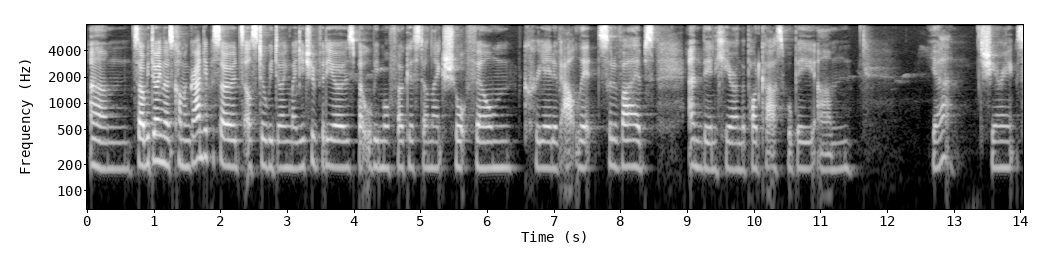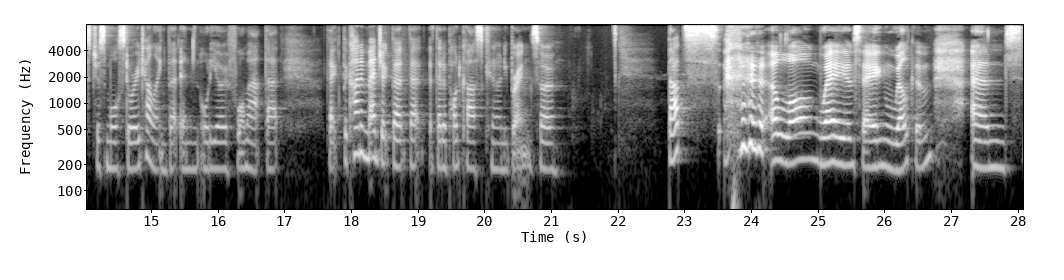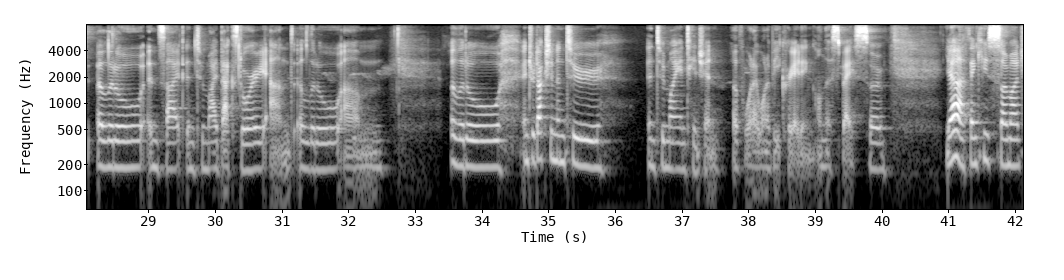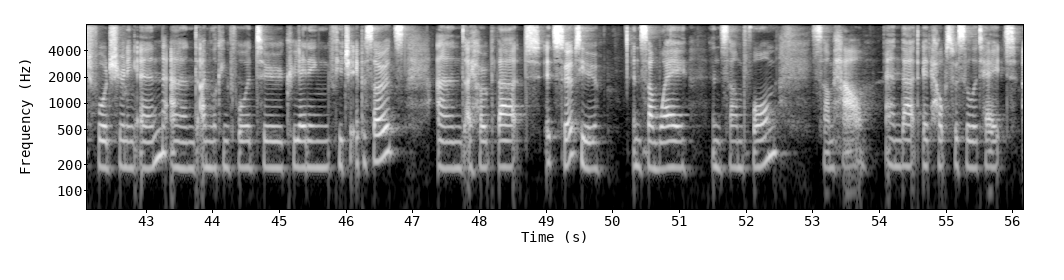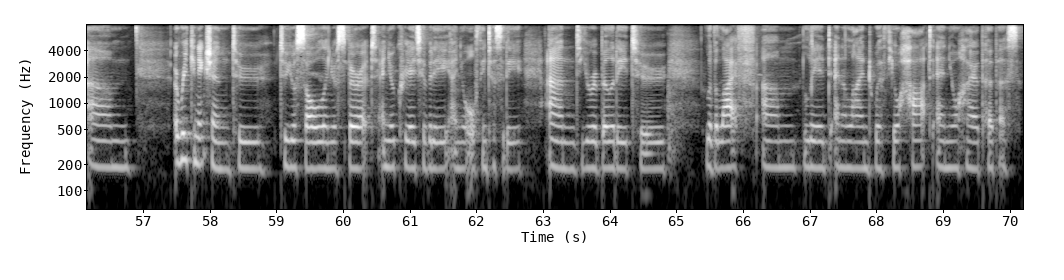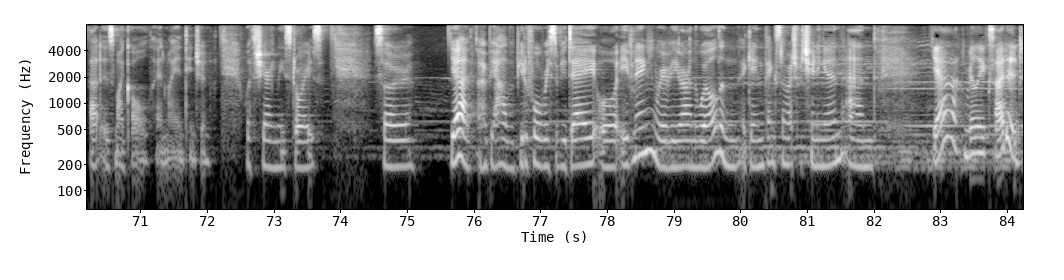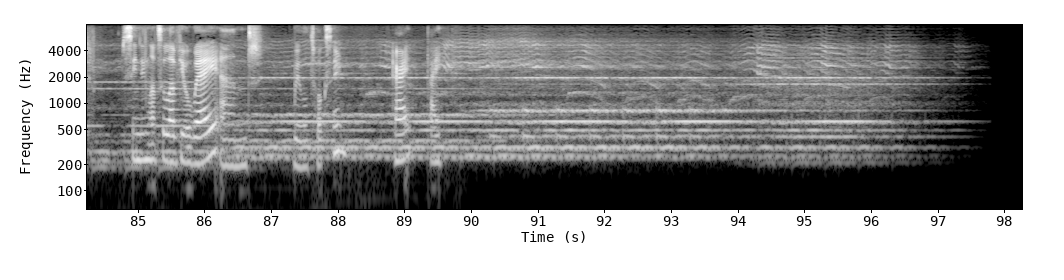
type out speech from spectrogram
Um, so I'll be doing those common ground episodes. I'll still be doing my YouTube videos, but we'll be more focused on like short film, creative outlet sort of vibes. And then here on the podcast will be um, yeah, sharing it's just more storytelling, but in an audio format that that the kind of magic that that that a podcast can only bring. So that's a long way of saying welcome and a little insight into my backstory and a little um, a little introduction into into my intention of what I want to be creating on this space. So yeah, thank you so much for tuning in and I'm looking forward to creating future episodes and I hope that it serves you in some way in some form, somehow, and that it helps facilitate um, a reconnection to to your soul and your spirit and your creativity and your authenticity and your ability to live a life um, led and aligned with your heart and your higher purpose. That is my goal and my intention with sharing these stories. So, yeah, I hope you have a beautiful rest of your day or evening, wherever you are in the world. And again, thanks so much for tuning in. And yeah, I'm really excited. Sending lots of love your way, and we will talk soon. All right, bye.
